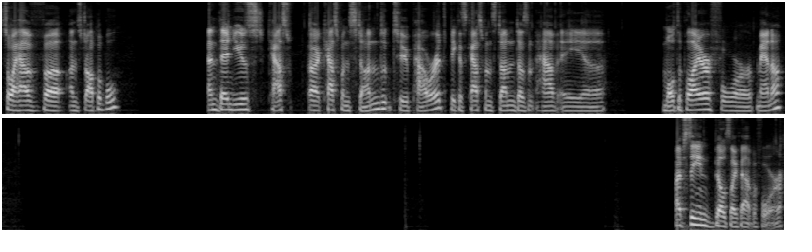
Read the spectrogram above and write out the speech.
so I have uh, Unstoppable. And then use cast, uh, cast when stunned to power it, because cast when stunned doesn't have a uh, multiplier for mana. I've seen builds like that before.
